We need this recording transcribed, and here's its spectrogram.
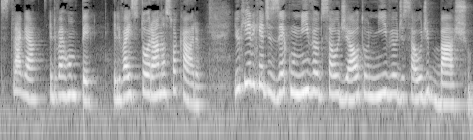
estragar, ele vai romper, ele vai estourar na sua cara. E o que ele quer dizer com nível de saúde alto ou nível de saúde baixo?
